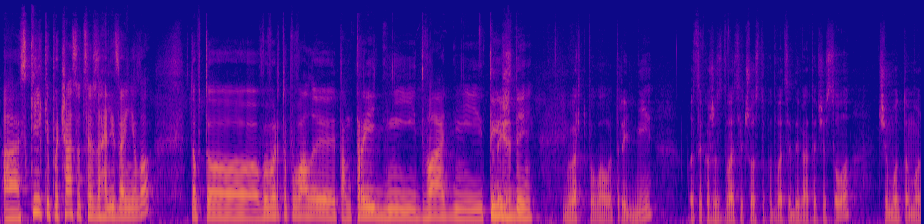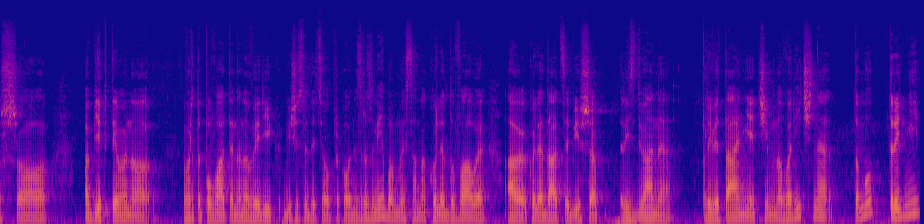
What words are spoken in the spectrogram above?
А скільки по часу це взагалі зайняло? Тобто ви вертопували там три дні, два дні, Три. тиждень. Ми вертупували три дні. Оце кажу з 26 по 29 число. Чому? Тому що об'єктивно вертупувати на новий рік більшість людей цього приколу не зрозуміє, бо ми саме колядували, а коляда це більше різдвяне привітання, чим новорічне. Тому три дні.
